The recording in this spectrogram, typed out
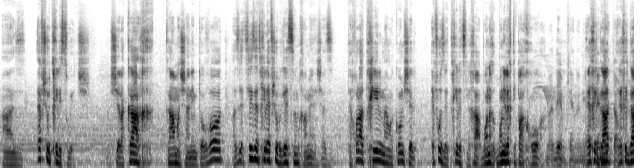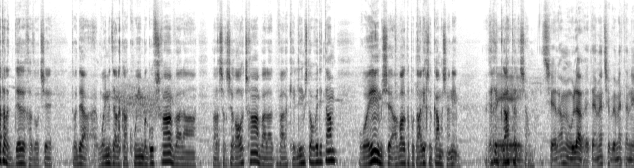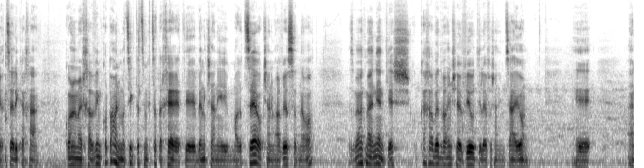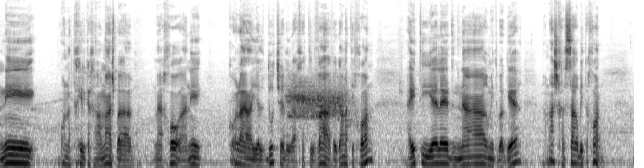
אז איפשהו התחיל לי סוויץ', שלקח כמה שנים טובות, אז אצלי זה התחיל איפשהו בגיל 25, אז אתה יכול להתחיל מהמקום של איפה זה התחיל אצלך, בוא, נ, בוא נלך טיפה אחורה. מדהים, כן, אני איך הגעת, איך הגעת לדרך הזאת, שאתה יודע, רואים את זה על הקעקועים בגוף שלך, ועל, ה, ועל השרשראות שלך, ועל, ועל הכלים שאתה עובד איתם, רואים שעברת פה תהליך של כמה שנים. איך אני... הגעת לשם? שאלה מעולה, ואת האמת שבאמת אני יוצא לי ככה כל מיני מרחבים, כל פעם אני מציג את עצמי קצת אחרת, אה, בין כשאני מרצה או כשאני מעביר סדנאות. זה באמת מעניין, כי יש כל כך הרבה דברים שהביאו אותי לאיפה שאני נמצא היום. אה, אני, בואו נתחיל ככה ממש ב... מאחורה, אני, כל הילדות שלי והחטיבה וגם התיכון, הייתי ילד, נער, מתבגר, ממש חסר ביטחון.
